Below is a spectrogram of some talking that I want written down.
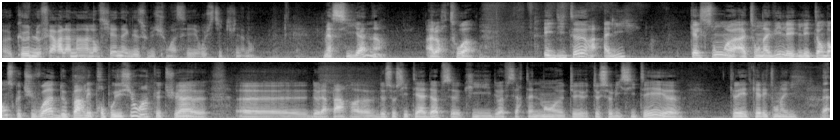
euh, que de le faire à la main, à l'ancienne, avec des solutions assez rustiques finalement. Merci Yann. Alors toi, éditeur, Ali, quelles sont à ton avis les, tendances que tu vois de par les propositions hein, que tu as euh, euh, de la part de sociétés Adops qui doivent certainement te, solliciter quel est, quel est, ton avis? Bah,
